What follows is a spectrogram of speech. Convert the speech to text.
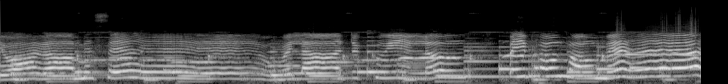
ရွာကမဆဲဝလာတခွေလုံး တခွင်လုံးပိတ်ဖုံးမောင်မဲ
